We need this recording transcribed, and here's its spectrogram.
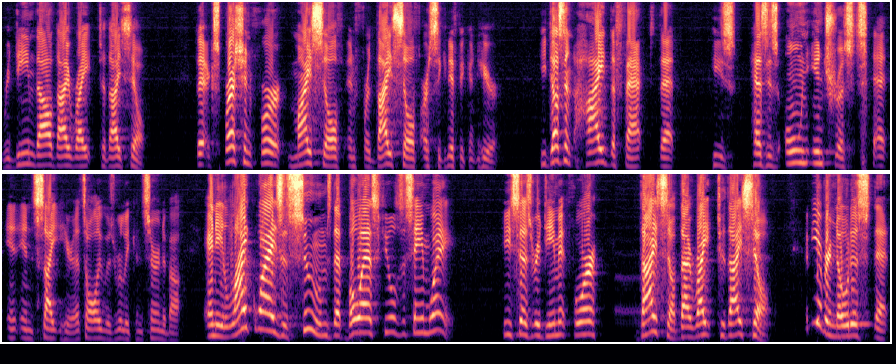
Redeem thou thy right to thyself. The expression for myself and for thyself are significant here. He doesn't hide the fact that he's has his own interests at, in, in sight here. That's all he was really concerned about. And he likewise assumes that Boaz feels the same way. He says, redeem it for thyself, thy right to thyself. Have you ever noticed that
